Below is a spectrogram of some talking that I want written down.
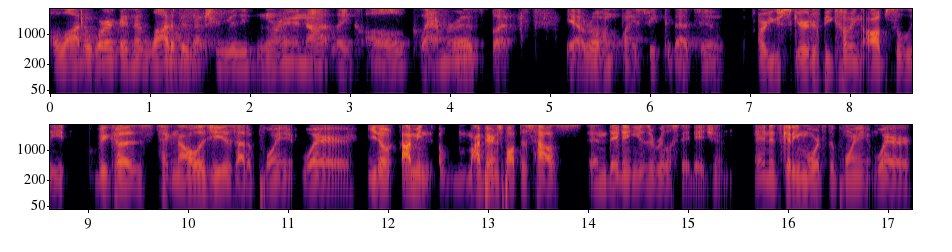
a lot of work and a lot of it is actually really boring and not like all glamorous but yeah rohan can speak to that too Are you scared of becoming obsolete? Because technology is at a point where you don't. I mean, my parents bought this house and they didn't use a real estate agent, and it's getting more to the point where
